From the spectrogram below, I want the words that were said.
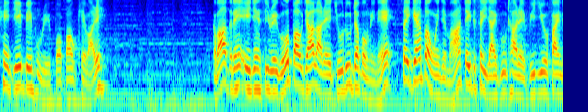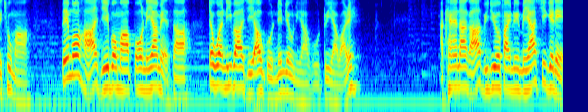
ထင်ကြေးပေးမှုတွေပေါ်ပေါက်ခဲ့ပါတယ်။ကမ္ဘာသတင်းအေဂျင်စီတွေကိုပေါက်ကြားလာတဲ့ဂျူဒူတပ်ပုံတွေနဲ့စိတ်ကန်းပတ်ဝန်းကျင်မှာတိတ်တဆိတ်ရိုက်ကူးထားတဲ့ဗီဒီယိုဖိုင်တချို့မှာ သင်းမောဟာရေပေါ်မှာပေါ်နေရမယ့်အစားတဝက်နီးပါးရေအောက်ကိုနစ်မြုပ်နေတာကိုတွေ့ရပါတယ်။အခမ်းအနားကဗီဒီယိုဖိုင်တွေမရရှိခဲ့တဲ့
